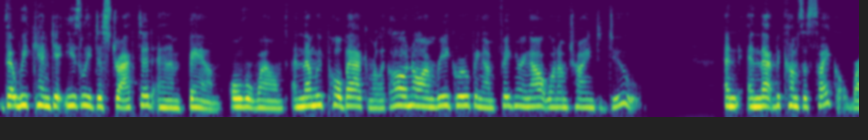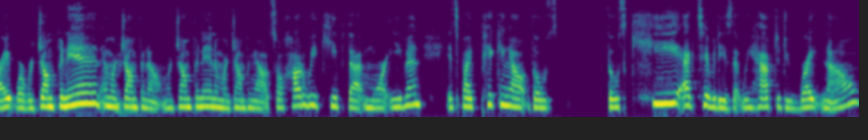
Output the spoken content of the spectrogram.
that we can get easily distracted and bam, overwhelmed. And then we pull back and we're like, oh no, I'm regrouping, I'm figuring out what I'm trying to do and and that becomes a cycle right? Where we're jumping in and we're mm-hmm. jumping out and we're jumping in and we're jumping out. So how do we keep that more even? It's by picking out those those key activities that we have to do right now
